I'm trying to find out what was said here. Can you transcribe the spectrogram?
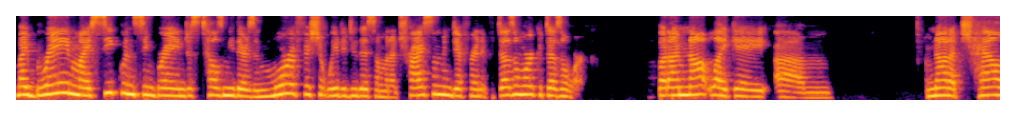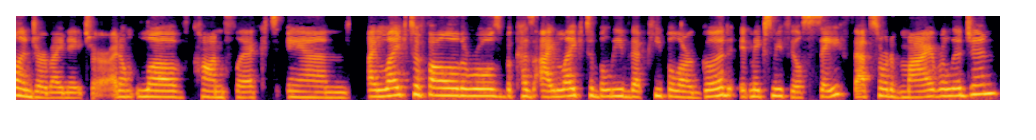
my brain my sequencing brain just tells me there's a more efficient way to do this. I'm going to try something different. If it doesn't work it doesn't work. But i'm not like a um I'm not a challenger by nature. I don't love conflict and I like to follow the rules because I like to believe that people are good. It makes me feel safe. That's sort of my religion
